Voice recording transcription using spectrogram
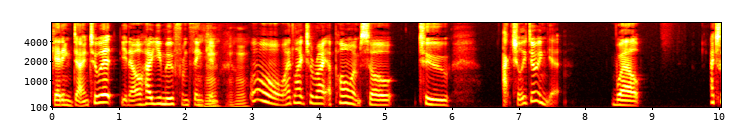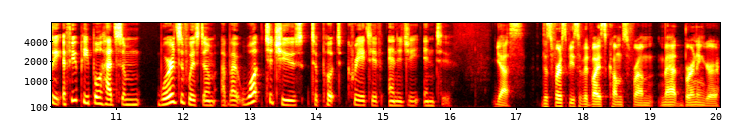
getting down to it, you know, how you move from thinking, mm-hmm, mm-hmm. oh, I'd like to write a poem, so to actually doing it. Well, actually, a few people had some words of wisdom about what to choose to put creative energy into. Yes. This first piece of advice comes from Matt Berninger.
